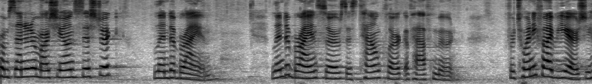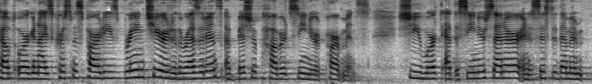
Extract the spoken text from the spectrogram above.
From Senator Marchione's district, Lynda Bryan. Lynda Bryan serves as town clerk of Halfmoon. For 25 years, she helped organize Christmas parties, bringing cheer to the residents of Bishop Hubbard Senior Apartments. She worked at the Senior Center and assisted them in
